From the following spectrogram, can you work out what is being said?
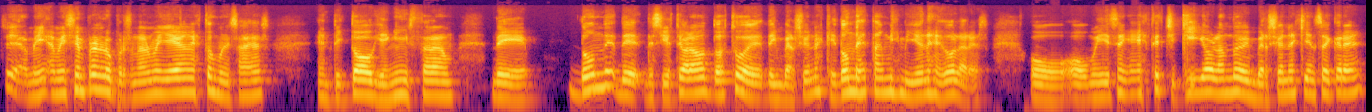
Sí, a mí, a mí siempre en lo personal me llegan estos mensajes en TikTok y en Instagram de dónde, de, de si yo estoy hablando todo esto de, de, inversiones, que dónde están mis millones de dólares. O, o, me dicen, este chiquillo hablando de inversiones, ¿quién se cree?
